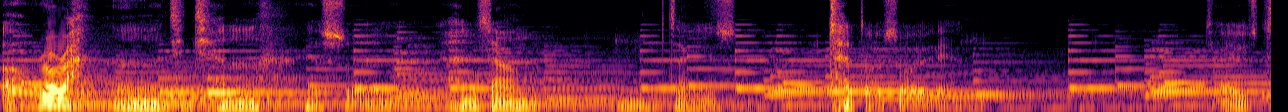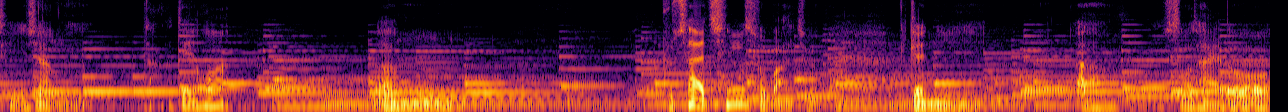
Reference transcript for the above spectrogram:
哦，Rora，嗯，今天呢也是很想，嗯，再跟你说太多的时候有点，就挺想你打个电话。嗯，不是太清楚吧？就跟你啊说太多，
